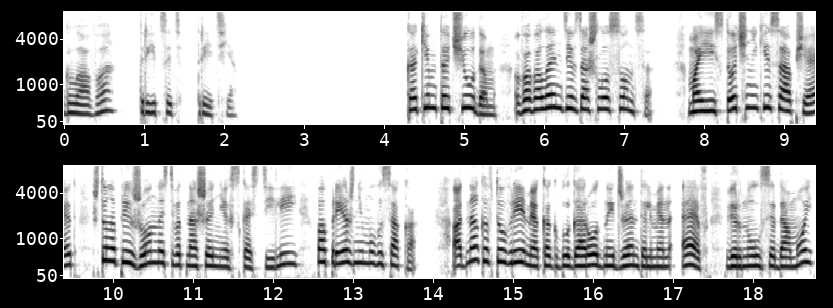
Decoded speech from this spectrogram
Глава 33 Каким-то чудом в Аваленде взошло солнце. Мои источники сообщают, что напряженность в отношениях с Кастилией по-прежнему высока. Однако в то время, как благородный джентльмен Ф вернулся домой,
